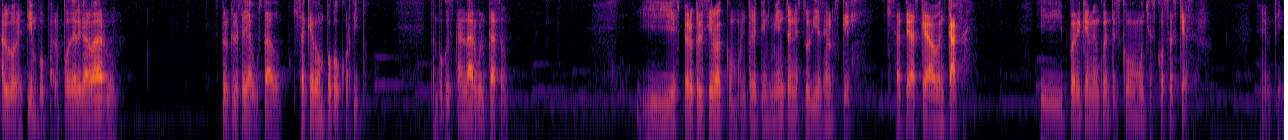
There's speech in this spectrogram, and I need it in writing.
algo de tiempo para poder grabarlo. Espero que les haya gustado. Quizá quedó un poco cortito. Tampoco es tan largo el caso. Y espero que les sirva como entretenimiento en estos días en los que quizá te has quedado en casa. Y puede que no encuentres como muchas cosas que hacer. En fin,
